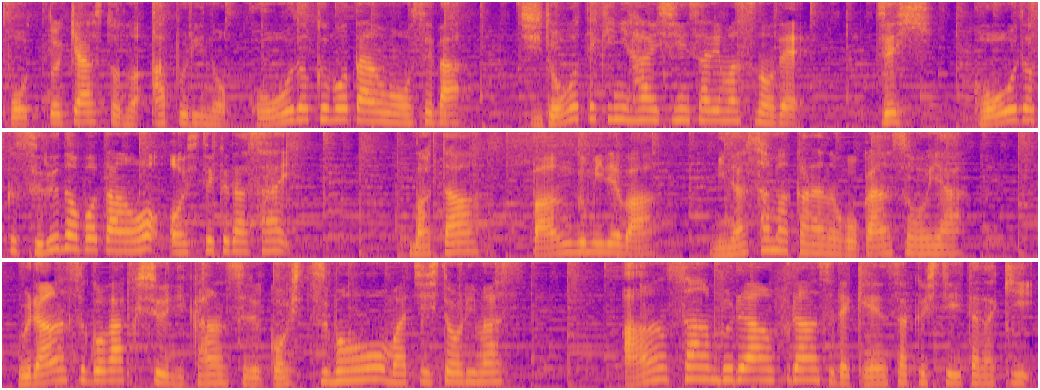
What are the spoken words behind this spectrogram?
Podcast のアプリの購読ボタンを押せば自動的に配信されますのでぜひ「購読する」のボタンを押してくださいまた番組では皆様からのご感想やフランス語学習に関するご質問をお待ちしておりますアンサンブル・アン・フランスで検索していただき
